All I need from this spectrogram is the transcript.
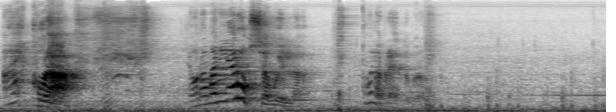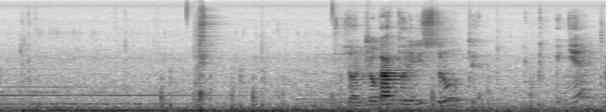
Ah, eccola! È una manina rossa quella. Come la prendo però? Ci sono giocattoli distrutti. Qui niente.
